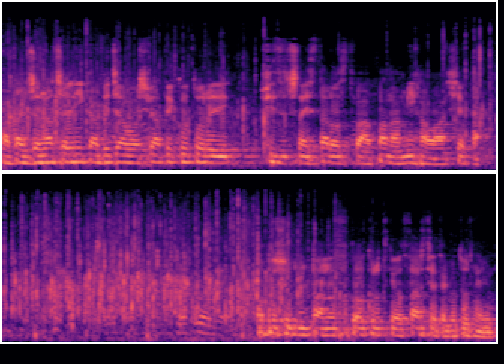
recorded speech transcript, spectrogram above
a także naczelnika Wydziału Oświaty Kultury Fizycznej Starostwa, pana Michała Sieka. Poprosiłbym panów o krótkie otwarcie tego turnieju.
